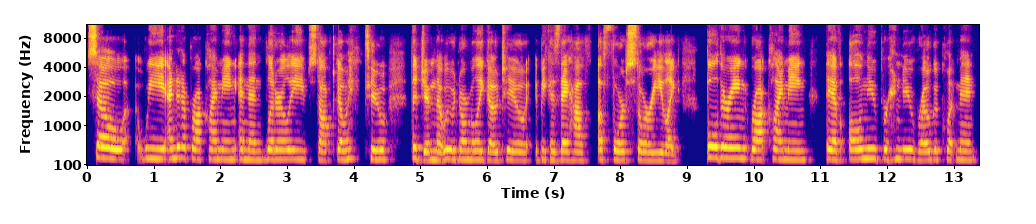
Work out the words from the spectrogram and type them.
So we ended up rock climbing and then literally stopped going to the gym that we would normally go to because they have a four story like bouldering, rock climbing. They have all new, brand new Rogue equipment.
